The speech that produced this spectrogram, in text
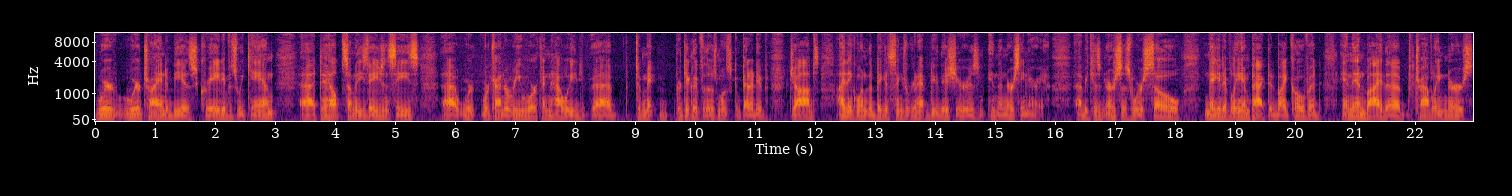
we're we're trying to be as creative as we can uh, to help some of these agencies. Uh, we're we're kind of reworking how we uh, to make, particularly for those most competitive jobs. I think one of the biggest things we're going to have to do this year is in the nursing area, uh, because nurses were so negatively impacted by COVID and then by the traveling nurse.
